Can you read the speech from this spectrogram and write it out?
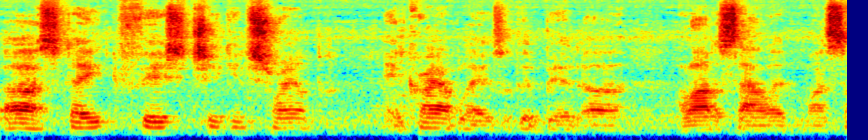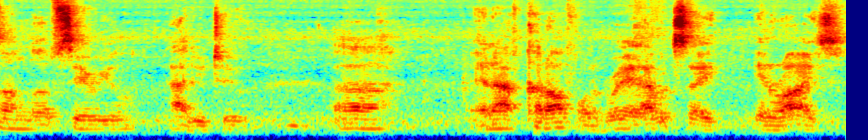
Uh, steak, fish, chicken, shrimp, and crab legs a good bit. Uh, a lot of salad. My son loves cereal. I do too. Uh, and I've cut off on the bread. I would say in rice.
